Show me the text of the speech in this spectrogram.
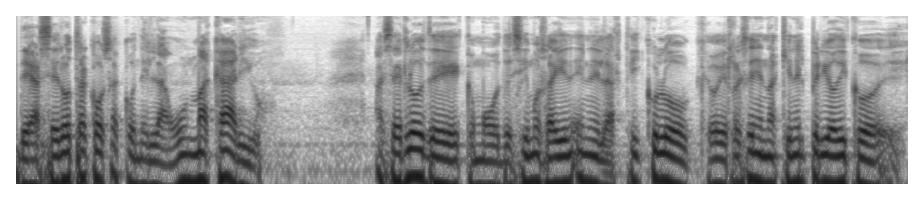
de hacer otra cosa con el aún Macario, hacerlo de, como decimos ahí en, el artículo que hoy reseñan aquí en el periódico, eh,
